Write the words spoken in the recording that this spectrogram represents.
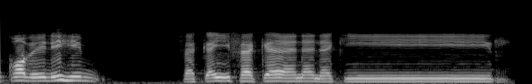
قبلهم فكيف كان نكير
